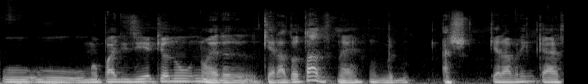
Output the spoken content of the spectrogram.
o, o, o meu pai dizia que eu não, não era, que era adotado, não é? Acho que era a brincar.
